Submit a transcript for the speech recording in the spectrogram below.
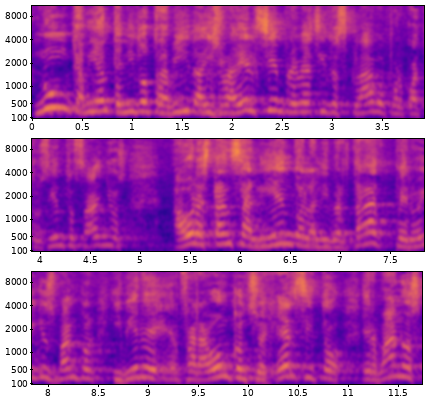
Nunca habían tenido otra vida. Israel siempre había sido esclavo por 400 años. Ahora están saliendo a la libertad, pero ellos van con, y viene el faraón con su ejército, hermanos,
